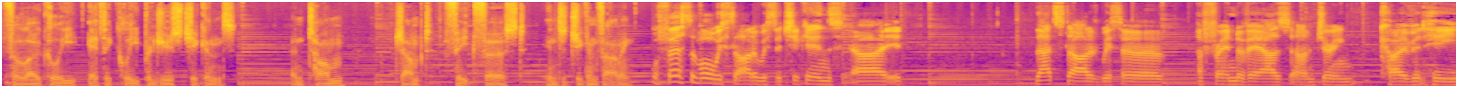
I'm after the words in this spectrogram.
for locally, ethically produced chickens, and Tom jumped feet first into chicken farming. Well, first of all, we started with the chickens. Uh, it that started with a, a friend of ours um, during COVID. He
